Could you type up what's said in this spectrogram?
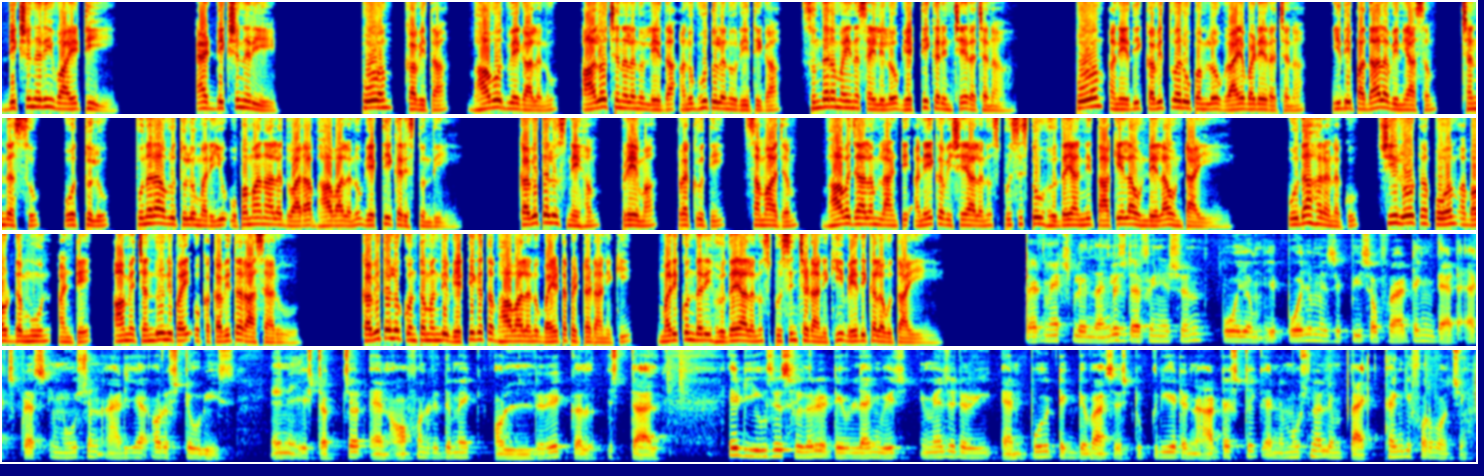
Dictionary వాయిటీ at dictionary. పూవం కవిత భావోద్వేగాలను ఆలోచనలను లేదా అనుభూతులను రీతిగా సుందరమైన శైలిలో వ్యక్తీకరించే రచన. పూవం అనేది కవిత్వ రూపంలో వ్రాయబడే రచన. ఇది పదాల విన్యాసం ఛందస్సు ఒత్తులు పునరావృతులు మరియు ఉపమానాల ద్వారా భావాలను వ్యక్తీకరిస్తుంది. కవితలు స్నేహం ప్రేమ ప్రకృతి సమాజం భావజాలం లాంటి అనేక విషయాలను స్పృశిస్తూ హృదయాన్ని తాకేలా ఉండేలా ఉంటాయి. ఉదాహరణకు she wrote a poem about the moon అంటే ఆమె చంద్రునిపై ఒక కవిత రాశారు. కవితలు కొంతమంది వ్యక్తిగత భావాలను బయట పెట్టడానికి మరికొందరి హృదయాలను స్పృశించడానికి వేదికలవుతాయి. Let me explain the English definition poem a poem is a piece of writing that express emotion idea or stories in a structure and often rhythmic or lyrical style It uses figurative language, imagery, and poetic devices to create an artistic and emotional impact. Thank you for watching.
